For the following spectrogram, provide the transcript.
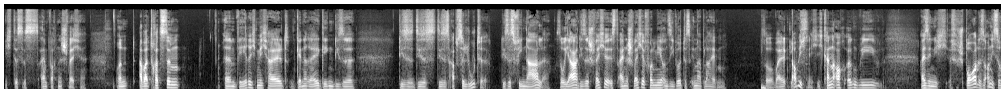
ich, das ist einfach eine Schwäche. Und aber trotzdem äh, wehre ich mich halt generell gegen diese, diese, dieses, dieses Absolute, dieses Finale. So, ja, diese Schwäche ist eine Schwäche von mir und sie wird es immer bleiben. So, weil glaube ich nicht. Ich kann auch irgendwie, weiß ich nicht, Sport ist auch nicht so,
